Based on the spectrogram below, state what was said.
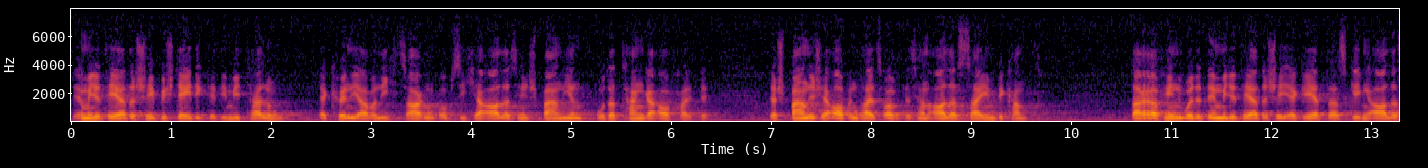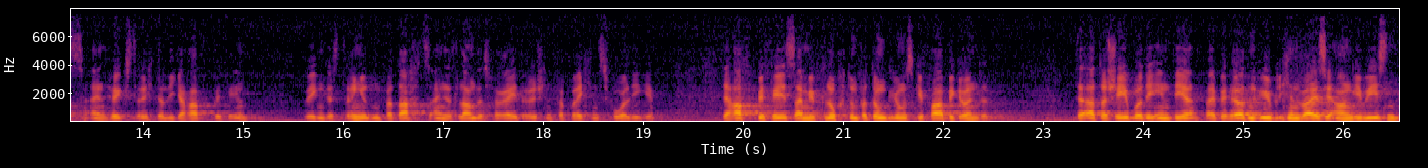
Der Militärattaché bestätigte die Mitteilung, er könne aber nicht sagen, ob sich Herr Ahlers in Spanien oder Tanga aufhalte. Der spanische Aufenthaltsort des Herrn Ahlers sei ihm bekannt. Daraufhin wurde dem Militärattaché erklärt, dass gegen Ahlers ein höchstrichterlicher Haftbefehl wegen des dringenden Verdachts eines landesverräterischen Verbrechens vorliege. Der Haftbefehl sei mit Flucht- und Verdunkelungsgefahr begründet. Der Attaché wurde in der bei Behörden üblichen Weise angewiesen,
